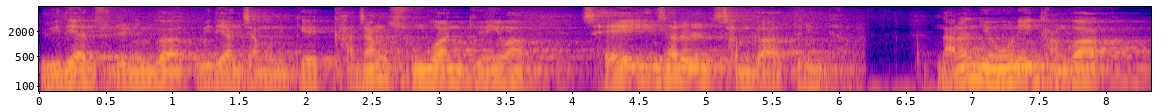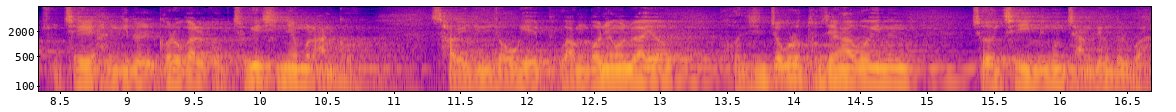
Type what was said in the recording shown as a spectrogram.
위대한 수령님과 위대한 장모님께 가장 숭고한 경의와 새해 인사를 삼가 드립니다. 나는 영원히 당과 주체의 한길을 걸어갈 억척의 신념을 안고 사회주의 조국의 부강 번영을 위하여 헌신적으로 투쟁하고 있는 전체 인민군 장병들과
